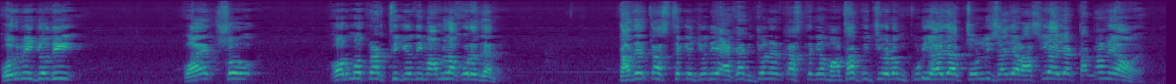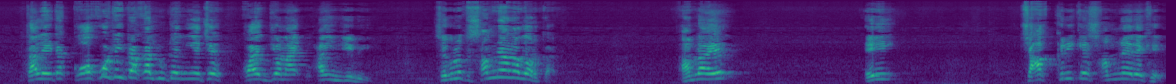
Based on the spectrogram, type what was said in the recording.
কর্মী যদি, কয়েকশো কর্মপ্রার্থী যদি মামলা করে দেন, তাদের কাছ থেকে যদি এক একজনের কাছ থেকে মাথা পিছু এরকম কুড়ি হাজার, চল্লিশ হাজার, আশি হাজার টাকা নেওয়া হয়, তাহলে এটা ক কোটি টাকা লুটে নিয়েছে কয়েকজন আই- আইনজীবী। সেগুলো তো সামনে আনা দরকার। আমরা এর, এই চাকরিকে সামনে রেখে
